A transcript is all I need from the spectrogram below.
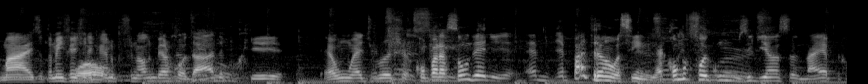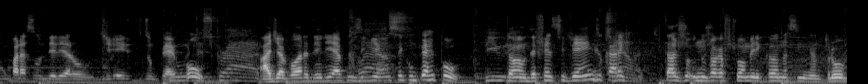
Mas eu também vejo Uou. ele caindo pro final da primeira rodada, porque é um edge rusher. A comparação dele é, é, padrão, assim. É como foi com o Zig Ansah na época, a comparação dele era o Jason Pierre Paul. A de agora dele é com o Zig Ansah e com o Pierre Paul. Então é um defensive end, o cara que tá, não joga futebol americano, assim, entrou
